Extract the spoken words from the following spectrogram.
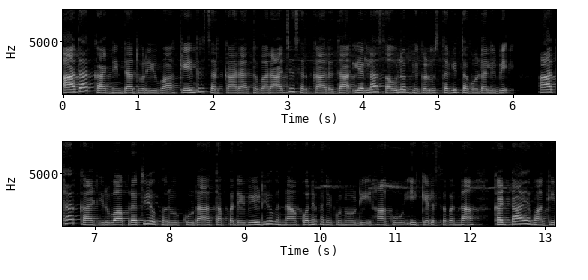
ಆಧಾರ್ ಕಾರ್ಡ್ನಿಂದ ದೊರೆಯುವ ಕೇಂದ್ರ ಸರ್ಕಾರ ಅಥವಾ ರಾಜ್ಯ ಸರ್ಕಾರದ ಎಲ್ಲ ಸೌಲಭ್ಯಗಳು ಸ್ಥಗಿತಗೊಳ್ಳಲಿವೆ. ಆಧಾರ್ ಕಾರ್ಡ್ ಇರುವ ಪ್ರತಿಯೊಬ್ಬರೂ ಕೂಡ ತಪ್ಪದೆ ವಿಡಿಯೋವನ್ನು ಕೊನೆವರೆಗೂ ನೋಡಿ ಹಾಗೂ ಈ ಕೆಲಸವನ್ನು ಕಡ್ಡಾಯವಾಗಿ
